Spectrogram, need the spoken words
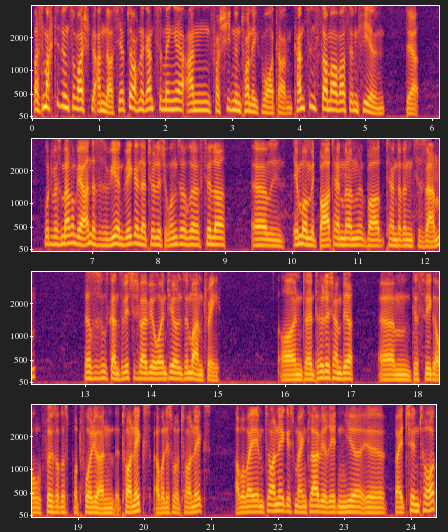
Was macht ihr denn zum Beispiel anders? Ihr habt ja auch eine ganze Menge an verschiedenen Tonic-Watern. Kannst du uns da mal was empfehlen? Ja. Und was machen wir anders? Also wir entwickeln natürlich unsere Filler ähm, immer mit Bartendern, Bartenderinnen zusammen. Das ist uns ganz wichtig, weil wir orientieren uns immer am Trade. Und natürlich haben wir ähm, deswegen auch ein größeres Portfolio an Tonics, aber nicht nur Tonics. Aber bei dem Tonic, ich meine, klar, wir reden hier äh, bei Chin Talk.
